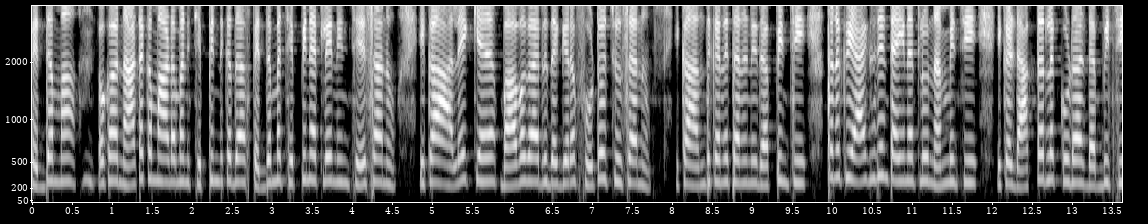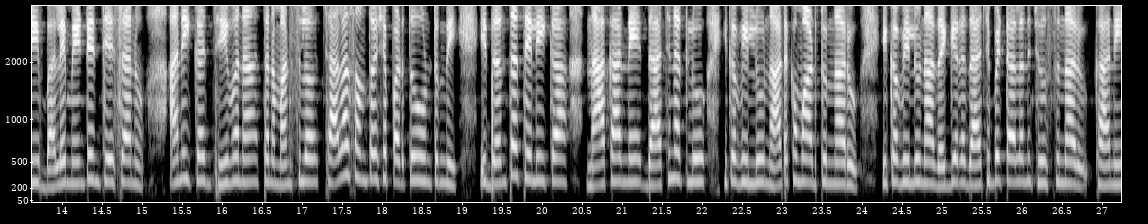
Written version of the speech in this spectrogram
పెద్దమ్మ ఒక నాటకం ఆడమని చెప్పింది కదా పెద్దమ్మ చెప్పినట్లే నేను చేశాను. ఇక అలేఖ్య బావగారి దగ్గర ఫోటో చూశాను. ఇక అందుకని తనని రప్పించి తనకు యాక్సిడెంట్ అయినట్లు నమ్మించి ఇక డాక్టర్లకు కూడా డబ్బిచ్చి భలే మెయింటైన్ చేశాను అని ఇక జీవన తన మనసులో చాలా సంతోషపడుతూ ఉంటుంది. ఇదంతా తెలియక నాకాడనే దాచినట్లు ఇక వీళ్ళు నాటకం ఆడుతున్నారు. ఇక వీళ్ళు నా దగ్గర దాచిపెట్టాలని చూస్తున్నారు. కానీ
